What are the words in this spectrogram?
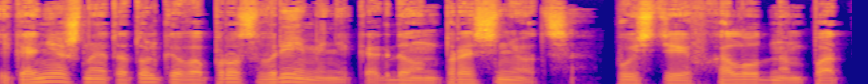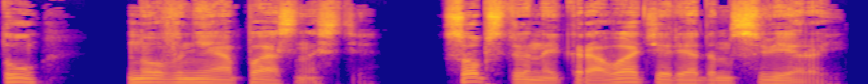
И, конечно, это только вопрос времени, когда он проснется, пусть и в холодном поту, но вне опасности, в собственной кровати рядом с Верой.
